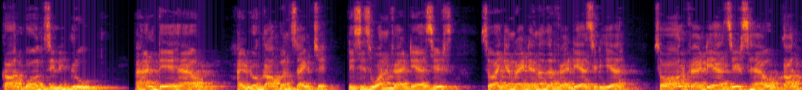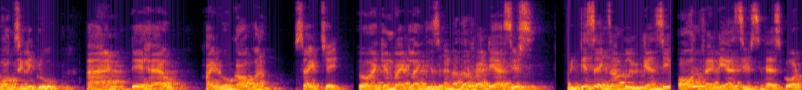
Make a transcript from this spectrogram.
carboxylic group and they have hydrocarbon side chain. This is one fatty acid. So I can write another fatty acid here so all fatty acids have carboxylic group and they have hydrocarbon side chain. So I can write like this another fatty acids. With this example you can see all fatty acids has got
